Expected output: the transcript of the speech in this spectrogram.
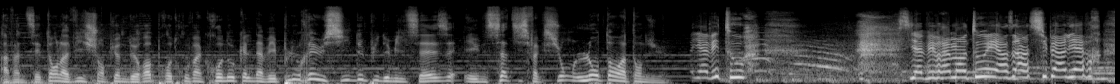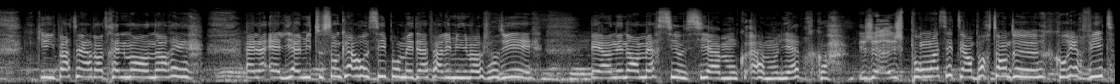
À 27 ans, la vice-championne d'Europe retrouve un chrono qu'elle n'avait plus réussi depuis 2016 et une satisfaction longtemps attendue. Il y avait tout. Il y avait vraiment tout et un, super lièvre, qui est une partenaire d'entraînement en or et elle, y a mis tout son cœur aussi pour m'aider à faire les minima aujourd'hui et, un énorme merci aussi à mon, à mon lièvre. Quoi. pour moi c'était important de courir vite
